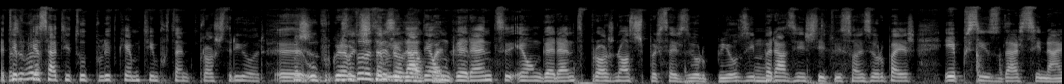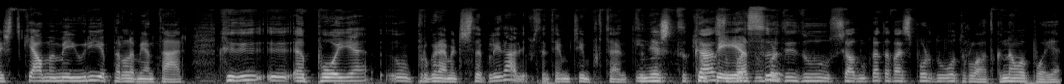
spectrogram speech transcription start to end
mas porque agora... essa atitude política é muito importante para o exterior. Eh, mas, o programa de estabilidade é um, garante, é um garante para os nossos parceiros europeus e hum. para as instituições europeias. É preciso dar sinais de que há uma maioria parlamentar que eh, apoia o programa de estabilidade. E, portanto, é muito importante. E neste caso, o, PS... o Partido Social Democrata vai se pôr do outro lado, que não apoia.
